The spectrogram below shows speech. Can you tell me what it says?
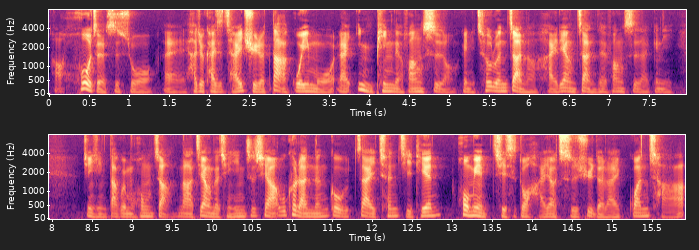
啊？或者是说，哎，他就开始采取了大规模来硬拼的方式哦，跟你车轮战啊、海量战的方式来跟你进行大规模轰炸。那这样的情形之下，乌克兰能够再撑几天？后面其实都还要持续的来观察。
